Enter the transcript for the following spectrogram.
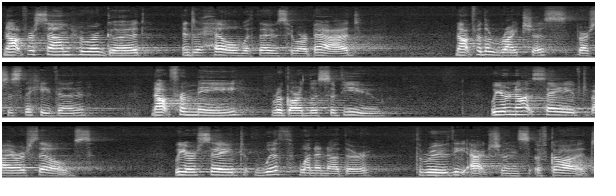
not for some who are good and to hell with those who are bad not for the righteous versus the heathen, not for me, regardless of you. We are not saved by ourselves. We are saved with one another through the actions of God.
